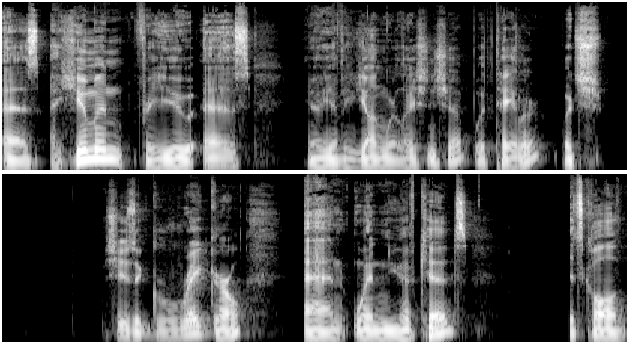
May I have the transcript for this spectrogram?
as a human, for you as you know, you have a young relationship with Taylor, which she's a great girl. And when you have kids, it's called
